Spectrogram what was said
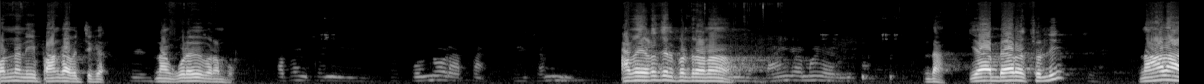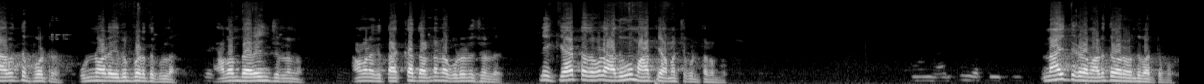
உன்னை நீ பாங்கா வச்சுக்க. நான் கூடவே வரம்போ. அப்புறம் சொன்னி பொண்ணோட அப்பா என் சம்மந்தி அவன் இடைஞ்சல் பண்ணுறானா இந்தா என் பேரை சொல்லி நாளா அறுத்து போட்டுரு. உன்னோட இருப்பிடத்துக்குள்ள. அவன் பேரையும் சொல்லணும். அவனுக்கு தக்க தண்டனை கொடுன்னு சொல்லு. நீ கேட்டதை விட அதுவும் மாற்றி அமைச்சு கொடுத்துறோம் ஞாயிற்றுக்கிழமை அடுத்த வாரம் வந்து பார்த்துப்போம்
